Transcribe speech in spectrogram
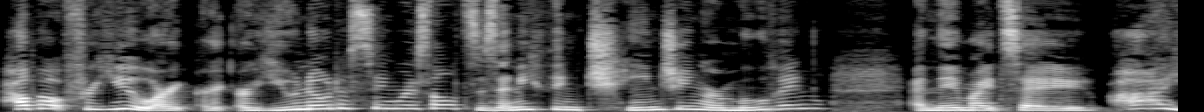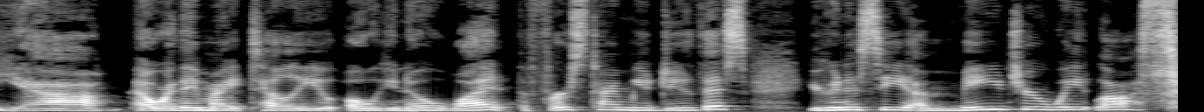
How about for you? Are, are, are you noticing results? Is anything changing or moving? And they might say, ah, yeah. Or they might tell you, oh, you know what? The first time you do this, you're going to see a major weight loss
